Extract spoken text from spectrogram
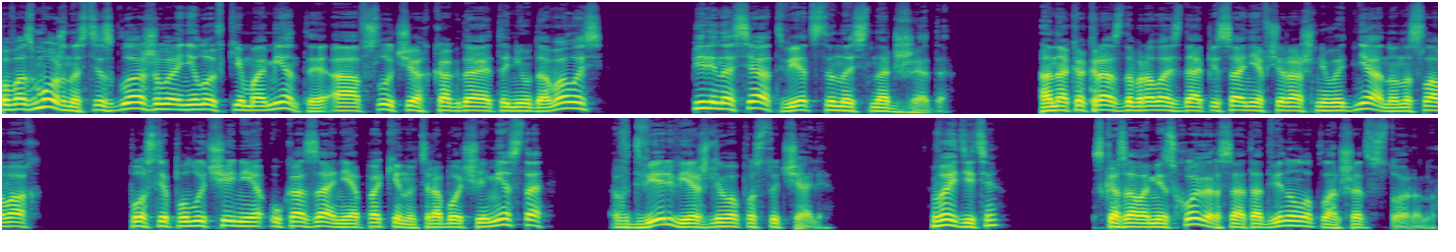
по возможности сглаживая неловкие моменты, а в случаях, когда это не удавалось, перенося ответственность на Джеда. Она как раз добралась до описания вчерашнего дня, но на словах «после получения указания покинуть рабочее место» в дверь вежливо постучали. «Войдите», — сказала мисс Ховерс и отодвинула планшет в сторону.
